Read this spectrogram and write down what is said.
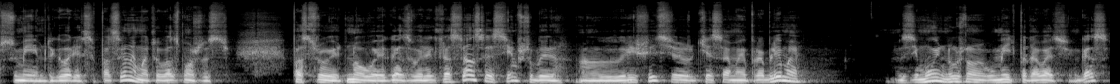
сумеем договориться по ценам, это возможность построить новые газовые электростанции с тем, чтобы э, решить те самые проблемы. Зимой нужно уметь подавать газ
